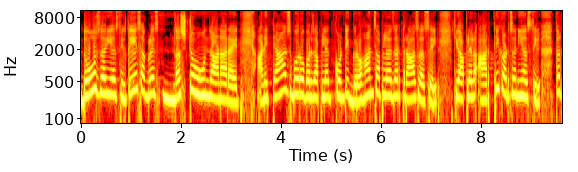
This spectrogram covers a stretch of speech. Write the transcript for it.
दोष जरी असतील ते सगळे नष्ट होऊन जाणार आहेत. आणि त्याचबरोबर जर आपल्या कोणते ग्रहांचा आपल्याला जर त्रास असेल किंवा आपल्याला आर्थिक अडचणी असतील तर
